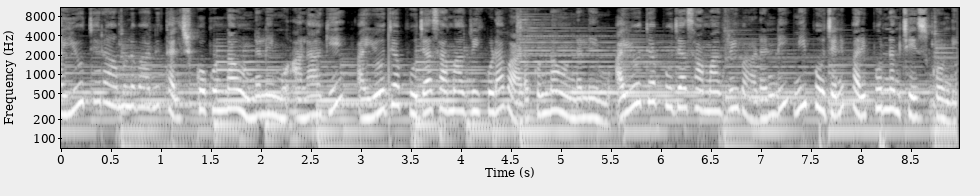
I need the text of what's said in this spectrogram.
అయోధ్య రాముల వారిని తలుచుకోకుండా ఉండలేము. అలాగే అయోధ్య పూజా సామాగ్రి కూడా వాడకుండా ఉండలేము. అయోధ్య పూజా సామాగ్రి వాడండి. మీ పూజని పరిపూర్ణం చేసుకోండి.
